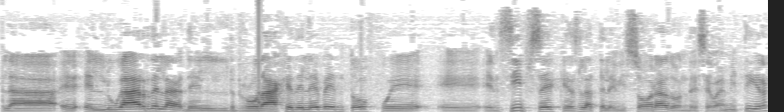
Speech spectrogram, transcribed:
el, lugar del rodaje del evento fue eh, en CIPSE, que es la televisora donde se va a emitir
